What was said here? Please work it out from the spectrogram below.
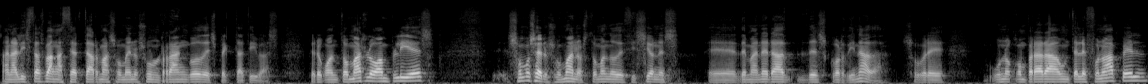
analistas van a acertar más o menos un rango de expectativas. Pero cuanto más lo amplíes, somos seres humanos tomando decisiones eh, de manera descoordinada sobre uno comprará un teléfono Apple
